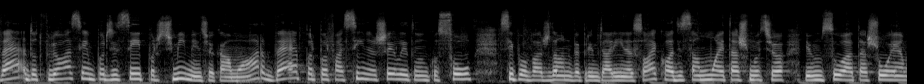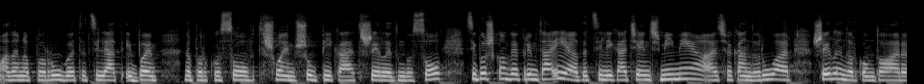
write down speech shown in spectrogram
dhe do të flasim përgjithësi për çmimin që ka marrë dhe për përfaqësinë e Shellit në Kosovë si po vazhdon veprimtarinë e saj, ka disa muaj tashmë që Jemi mësuar ta shohim edhe nëpër rrugët të cilat i bëjmë nëpër Kosovë, të shohim shumë pika të Shellit në Kosovë. Si po shkon veprimtaria dhe cili ka qenë çmimi që ka nderuar Shelli Ndërkombëtar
